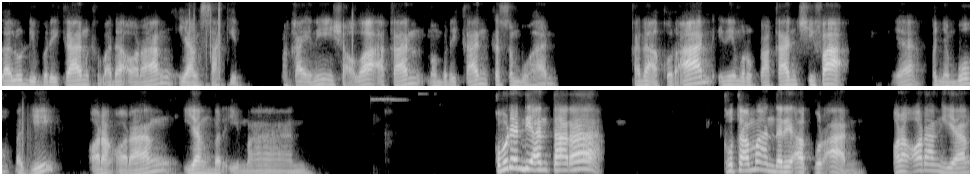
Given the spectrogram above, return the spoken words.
lalu diberikan kepada orang yang sakit maka ini insya Allah akan memberikan kesembuhan. Karena Al-Quran ini merupakan syifa, ya penyembuh bagi orang-orang yang beriman. Kemudian di antara keutamaan dari Al-Quran, orang-orang yang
